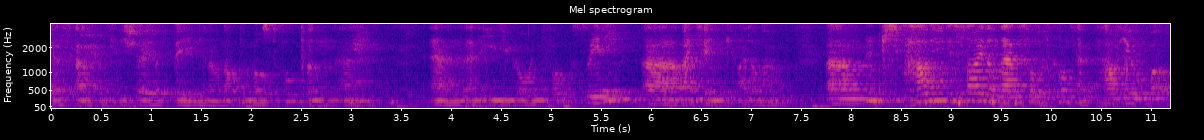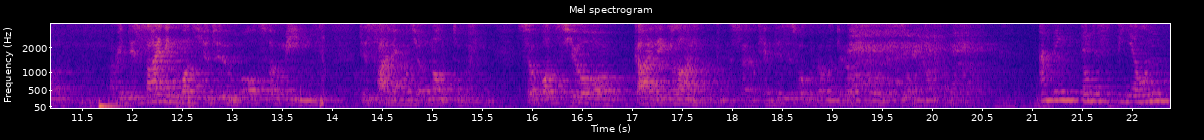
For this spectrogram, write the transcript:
guess, have the cliche of being, you know, not the most open and and, and easygoing folks. Really? Uh, I think, I don't know. Um, how do you decide on that sort of content? How do you, well, I mean, deciding what you do also means deciding what you're not doing. So what's your guiding line when you say, okay, this is what we're going to do, or this is what we're not going to do? I think that is beyond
